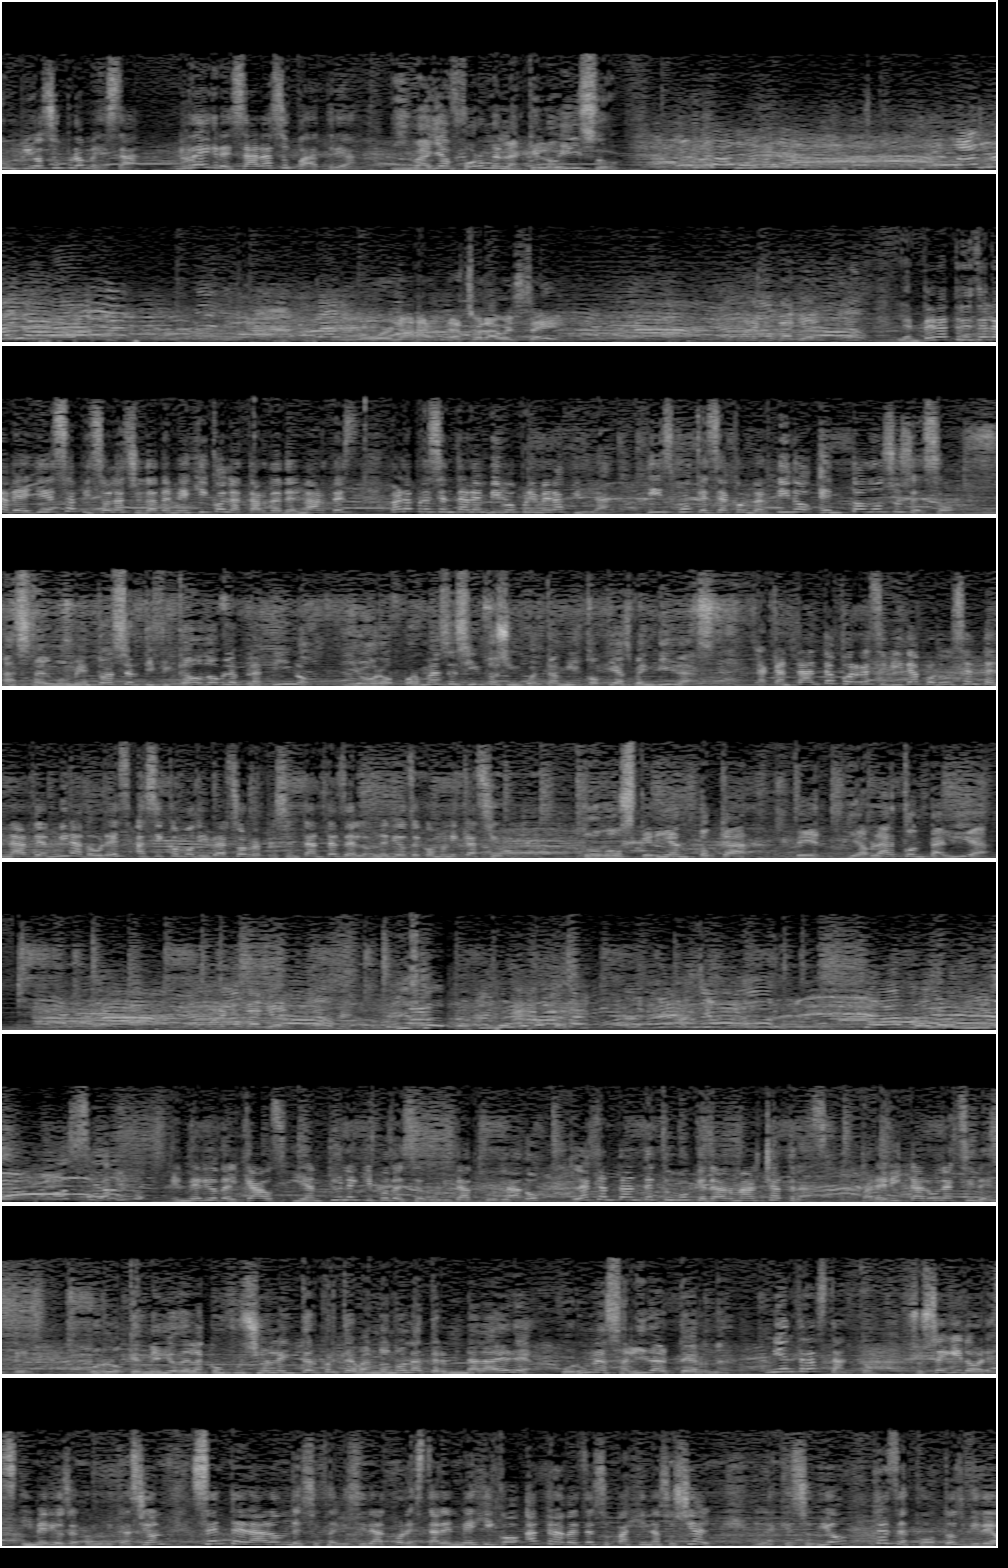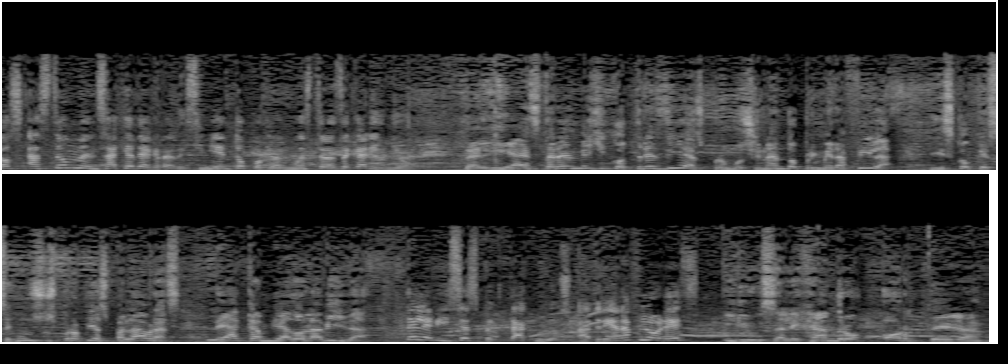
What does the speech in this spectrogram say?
cumplió su promesa, regresar a su patria. Y vaya forma en la que lo hizo. Or not. That's what I was saying. La emperatriz de la belleza pisó la Ciudad de México la tarde del martes para presentar en vivo Primera Fila, disco que se ha convertido en todo un suceso. Hasta el momento ha certificado doble platino y oro por más de 150 mil copias vendidas. La cantante fue recibida por un centenar de admiradores, así como diversos representantes de los medios de comunicación. Todos querían tocar, ver y hablar con Thalía. En medio del caos y ante un equipo de seguridad burlado, la cantante tuvo que dar marcha atrás para evitar un accidente. Por lo que en medio de la confusión la intérprete abandonó la terminal aérea por una salida alterna. Mientras tanto, sus seguidores y medios de comunicación se enteraron de su felicidad por estar en México a través de su página social, en la que subió desde fotos, videos hasta un mensaje de agradecimiento por las muestras de cariño. Thalía estará en México tres días promocionando Primera Fila, disco que según sus propias palabras le ha cambiado la vida. Televisa Espectáculos, Adriana Flores Y Luis Alejandro Ortega.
